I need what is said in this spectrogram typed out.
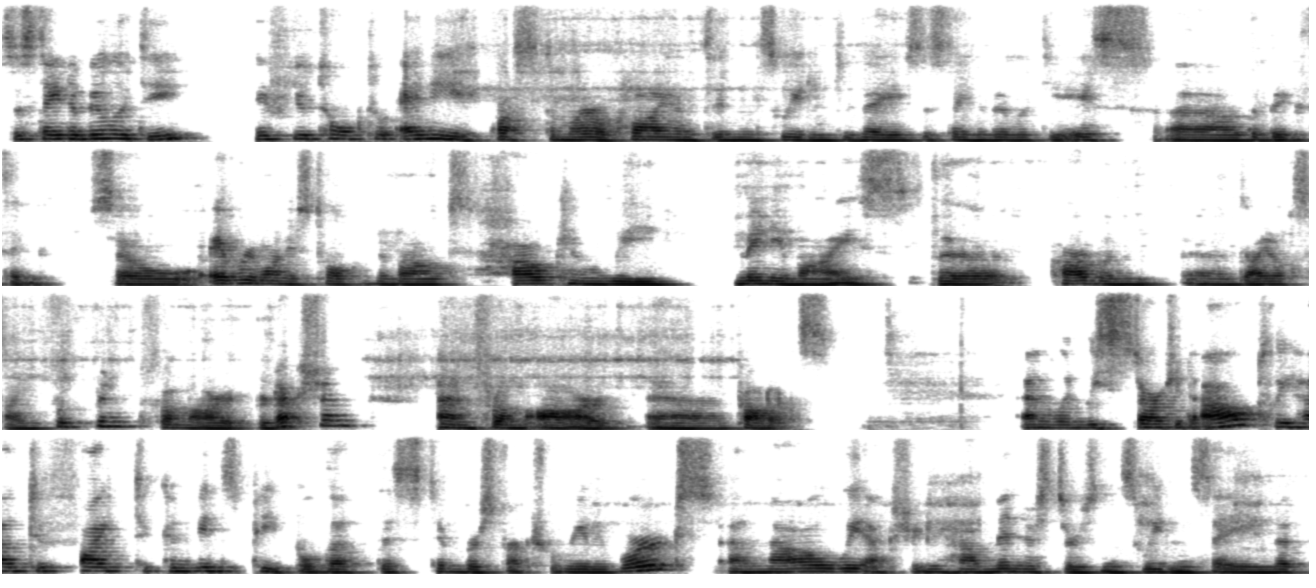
sustainability, if you talk to any customer or client in Sweden today, sustainability is uh, the big thing. So everyone is talking about how can we minimize the carbon uh, dioxide footprint from our production and from our uh, products. And when we started out, we had to fight to convince people that this timber structure really works. And now we actually have ministers in Sweden saying that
